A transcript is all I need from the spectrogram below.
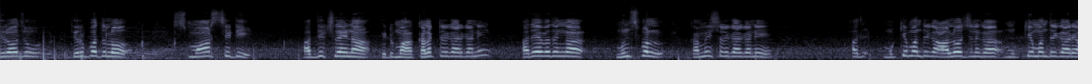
ఈరోజు తిరుపతిలో స్మార్ట్ సిటీ అధ్యక్షులైన ఇటు మా కలెక్టర్ గారు కానీ అదేవిధంగా మున్సిపల్ కమిషనర్ గారు కానీ అది ముఖ్యమంత్రిగా ఆలోచనగా ముఖ్యమంత్రి గారి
